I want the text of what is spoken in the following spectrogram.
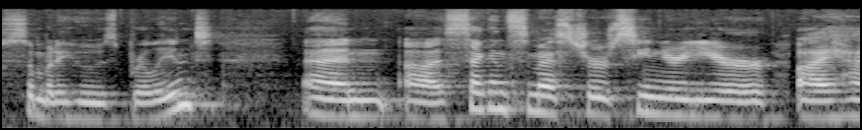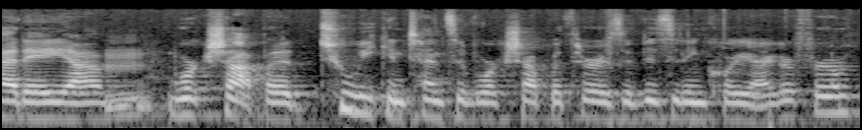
somebody who's brilliant. And uh, second semester, senior year, I had a um, workshop, a two week intensive workshop with her as a visiting choreographer.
